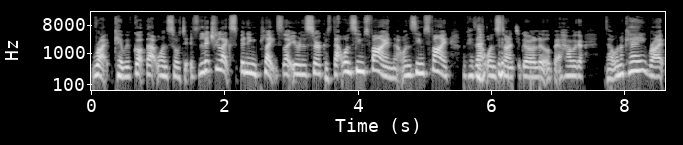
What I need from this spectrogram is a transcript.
Right, okay, we've got that one sorted. It's literally like spinning plates, like you're in the circus. That one seems fine. That one seems fine. Okay, that one's starting to go a little bit. How we go? That one okay? Right.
